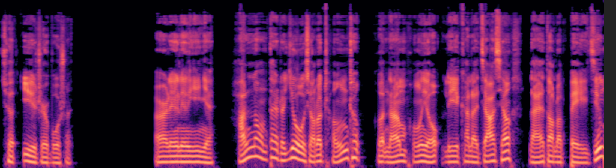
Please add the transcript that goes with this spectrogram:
却一直不顺。二零零一年。韩浪带着幼小的程程和男朋友离开了家乡，来到了北京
